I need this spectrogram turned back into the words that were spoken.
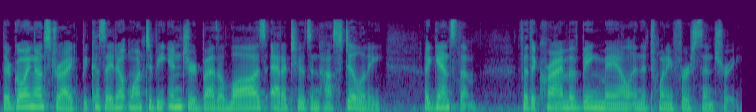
They're going on strike because they don't want to be injured by the laws, attitudes, and hostility against them for the crime of being male in the 21st century.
